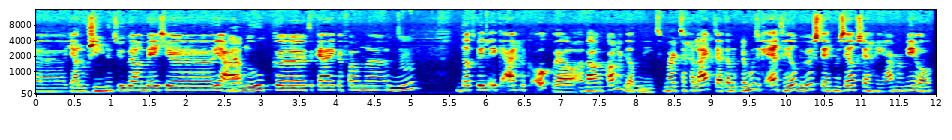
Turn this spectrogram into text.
eh jaloezie natuurlijk wel een beetje eh, ja, Ja. om de hoek eh, te kijken van Mhm. dat wil ik eigenlijk ook wel. En waarom kan ik dat Mhm. niet? Maar tegelijkertijd, dan, dan moet ik echt heel bewust tegen mezelf zeggen: ja, maar Merel,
